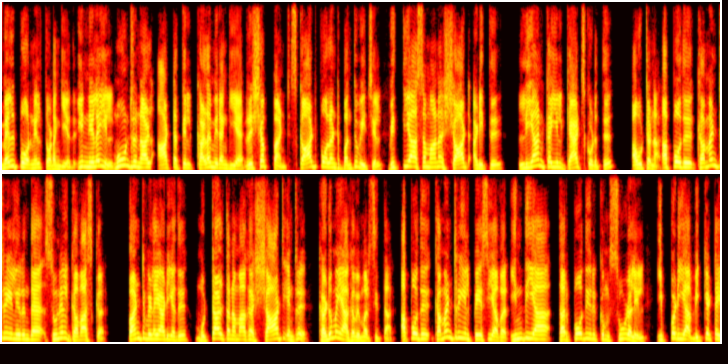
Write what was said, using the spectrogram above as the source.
மெல்போர்னில் தொடங்கியது. இந்நிலையில் மூன்று நாள் ஆட்டத்தில் களமிறங்கிய ரிஷப் பண்ட் ஸ்காட் போலண்ட் பந்துவீச்சில் வித்தியாசமான ஷாட் அடித்து லியான் கையில் கேட்ச் கொடுத்து அவுட்டனார். அப்போது கமெண்ட்ரியில் இருந்த சுனில் கவாஸ்கர் பண்ட் விளையாடியது முட்டாள்தனமாக ஷாட் என்று கடுமையாக விமர்சித்தார். அப்போது கமெண்ட்ரியில் பேசிய அவர் இந்தியா தற்போது இருக்கும் சூழலில் இப்படியா விக்கெட்டை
